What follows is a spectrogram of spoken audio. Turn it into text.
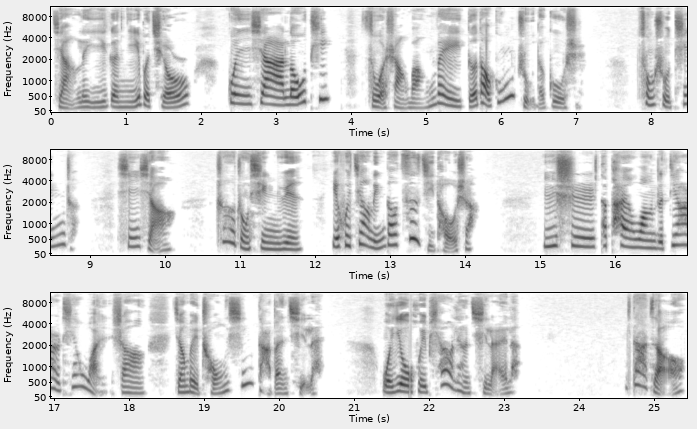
讲了一个泥巴球滚下楼梯，坐上王位，得到公主的故事。葱树听着，心想：这种幸运也会降临到自己头上。于是他盼望着第二天晚上将被重新打扮起来。我又会漂亮起来了。一大早，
